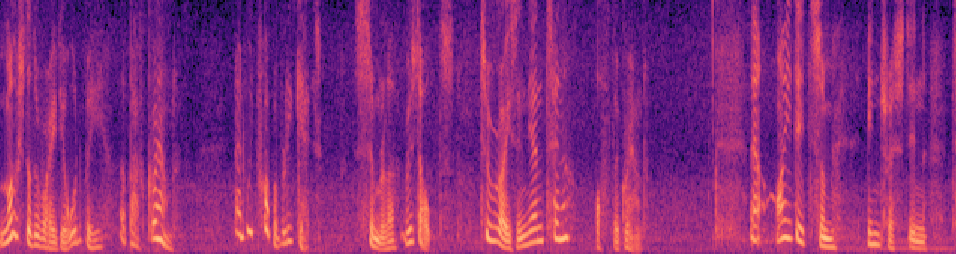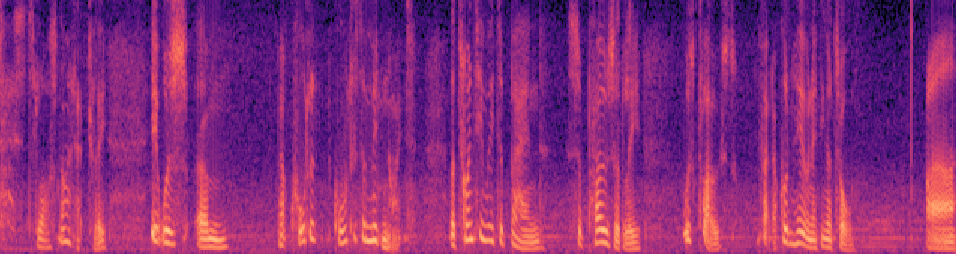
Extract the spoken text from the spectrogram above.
most of the radial would be above ground, and we'd probably get similar results to raising the antenna off the ground. Now, I did some interesting tests last night. Actually, it was um, about quarter quarter to midnight. The 20 metre band supposedly was closed. In fact, I couldn't hear anything at all. Uh,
